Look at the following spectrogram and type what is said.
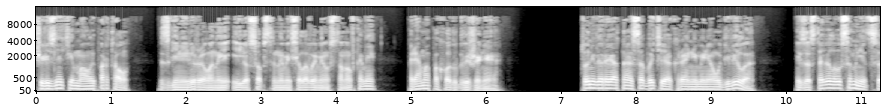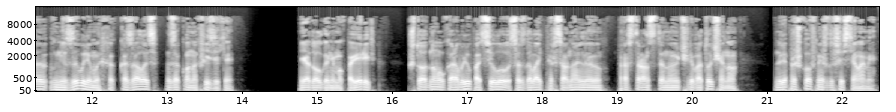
через некий малый портал, сгенерированный ее собственными силовыми установками, прямо по ходу движения. То невероятное событие крайне меня удивило и заставило усомниться в незыблемых, как казалось, законах физики. Я долго не мог поверить, что одному кораблю под силу создавать персональную пространственную чревоточину для прыжков между системами.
